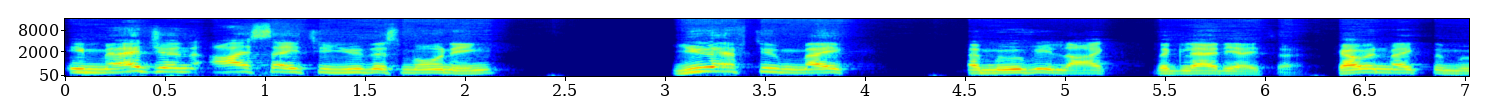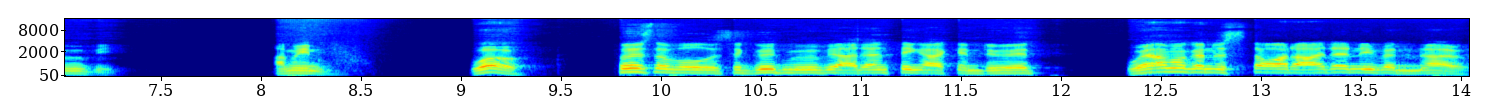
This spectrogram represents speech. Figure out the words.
imagine I say to you this morning, you have to make a movie like The Gladiator. Go and make the movie. I mean, whoa. First of all, it's a good movie. I don't think I can do it. Where am I going to start? I don't even know.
